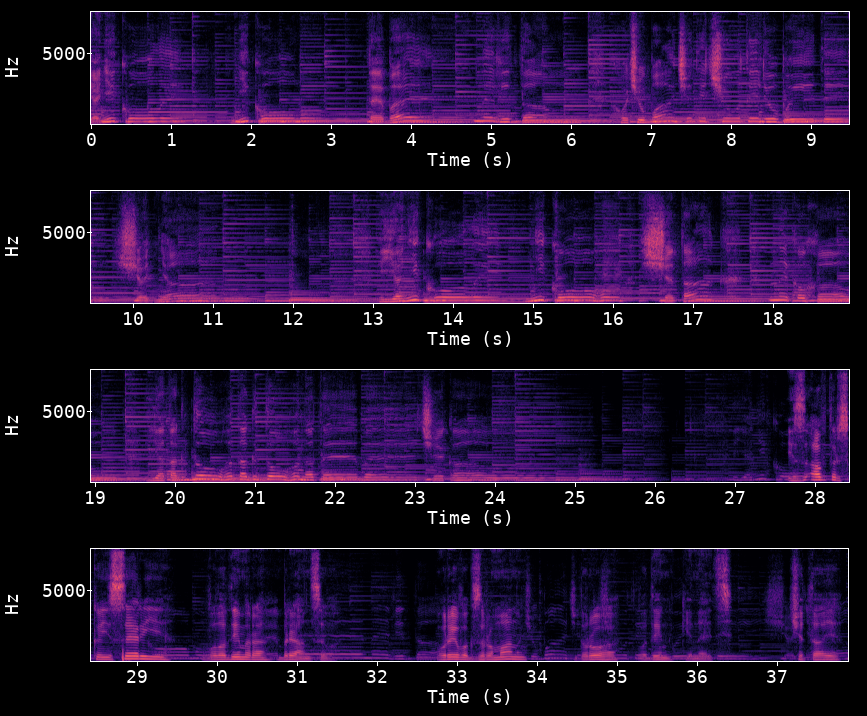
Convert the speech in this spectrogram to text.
Я ніколи нікому тебе не віддам. Хочу бачити, чути, любити щодня. Я ніколи нікого ще так не кохав. Я так довго, так довго на тебе чекав. Із авторської серії Володимира Брянцева. Уривок з роману Дорога в один кінець. Читає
